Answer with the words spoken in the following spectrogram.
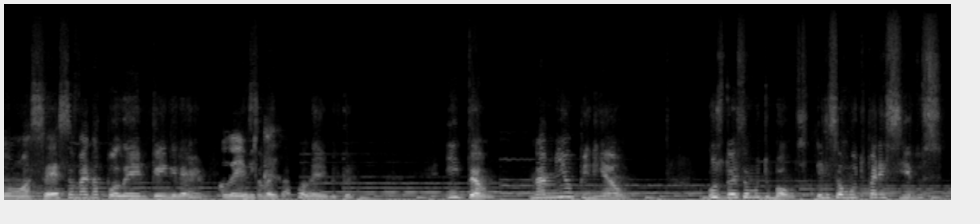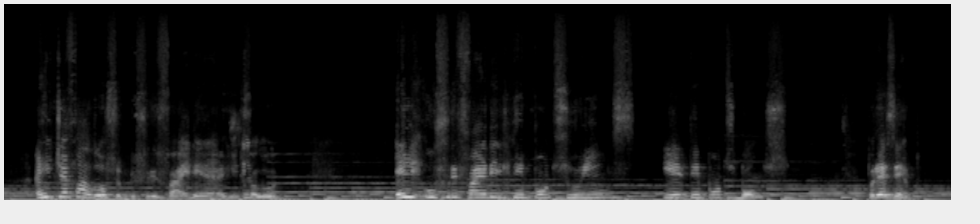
Nossa, essa vai dar polêmica, hein, Guilherme? Polêmica. Essa vai dar polêmica. Então, na minha opinião, os dois são muito bons. Eles são muito parecidos. A gente já falou sobre Free Fire, né? A gente Sim. falou. Ele, o Free Fire ele tem pontos ruins e ele tem pontos bons. Por exemplo,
